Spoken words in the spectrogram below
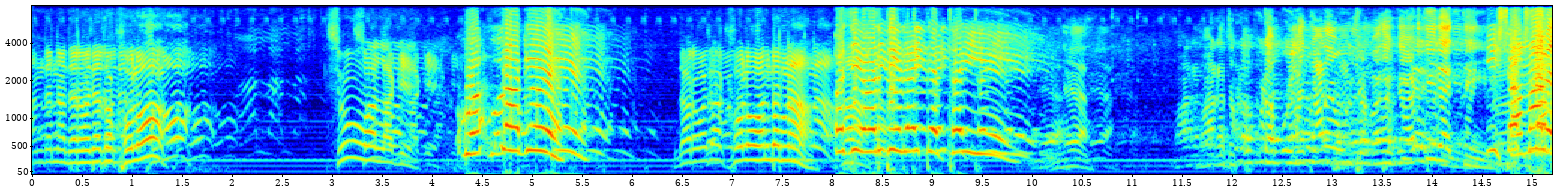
અંદર ના દરવાજા તો ખોલો. શું વાર લાગે? વાર લાગે. દરવાજા ખોલો અંદરના. હજી અડધી રાત જ થઈ છે. મારા તો કુકડા બોલે તાણે ઊંચો મારે કે અડધી રાત થઈ ઈ તમારે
